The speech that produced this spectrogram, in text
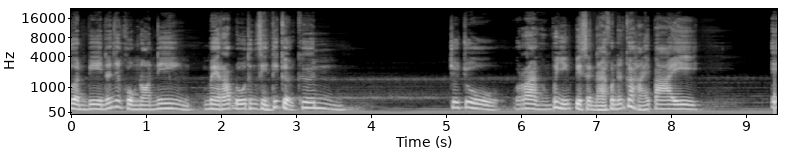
ส่วนบีนั้นยังคงนอนนิ่ง ไม่รับรู้ถึงสิ่งที่เกิดขึ้น จู่ๆร่างของผู้หญิงปริศนาคนนั้นก็หายไป เอ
